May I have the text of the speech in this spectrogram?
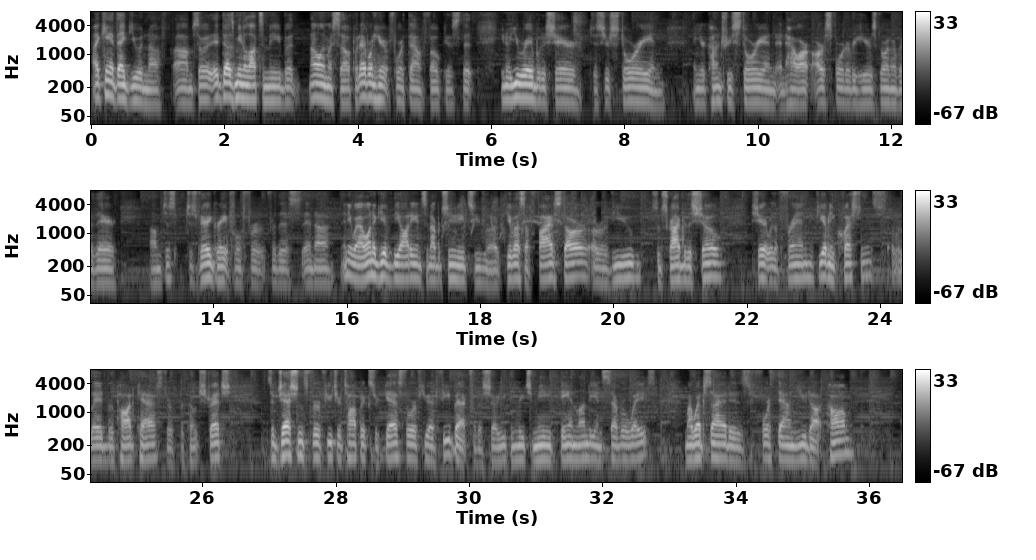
I can't thank you enough. Um, so it, it, does mean a lot to me, but not only myself, but everyone here at Fourth Down Focus that you know you were able to share just your story and and your country's story and and how our, our sport over here is growing over there. I'm just just very grateful for for this. And uh, anyway, I want to give the audience an opportunity to uh, give us a five star a review, subscribe to the show share it with a friend. If you have any questions related to the podcast or for Coach Stretch, suggestions for future topics or guests, or if you have feedback for the show, you can reach me, Dan Lundy, in several ways. My website is fourthdownu.com.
